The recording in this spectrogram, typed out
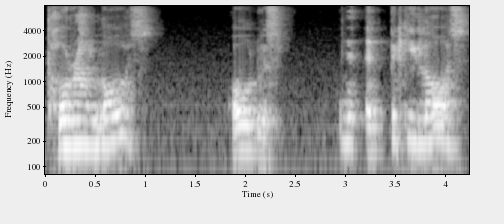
Torah laws? All those and picky laws?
